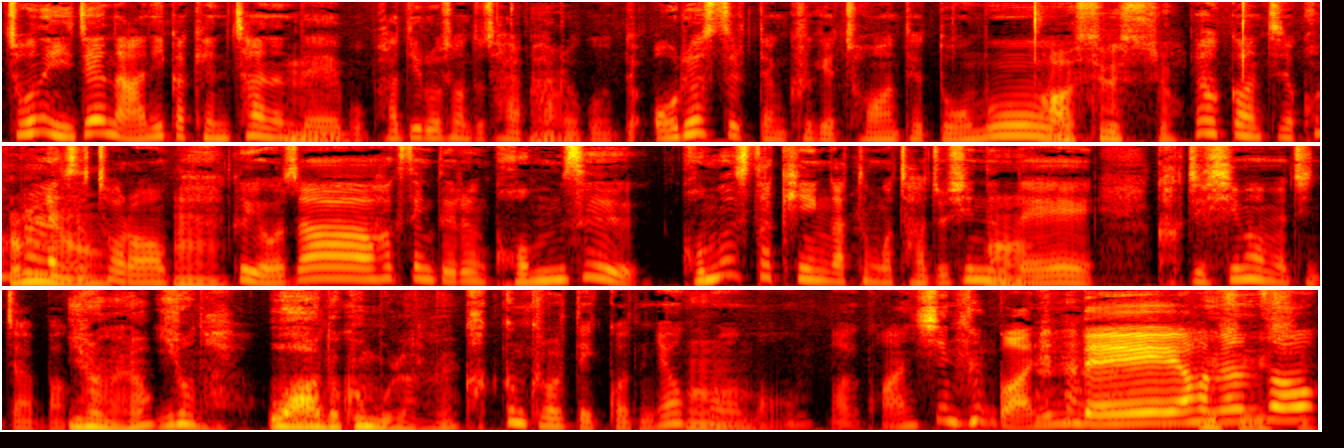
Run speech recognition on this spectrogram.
저는 이제는 아니까 괜찮은데 음. 뭐 바디로션도 잘 네. 바르고 근데 어렸을 땐 그게 저한테 너무 아 스트레스죠. 약간 진짜 컴플렉스처럼 음. 그 여자 학생들은 검스 검은 스타킹 같은 거 자주 신는데 어. 각질 심하면 진짜 막 일어나요? 일어나요. 와, 나 그건 몰랐네. 가끔 그럴 때 있거든요. 어. 그럼 뭐 오빠 이거 안 씻는 거 아닌데 하면서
